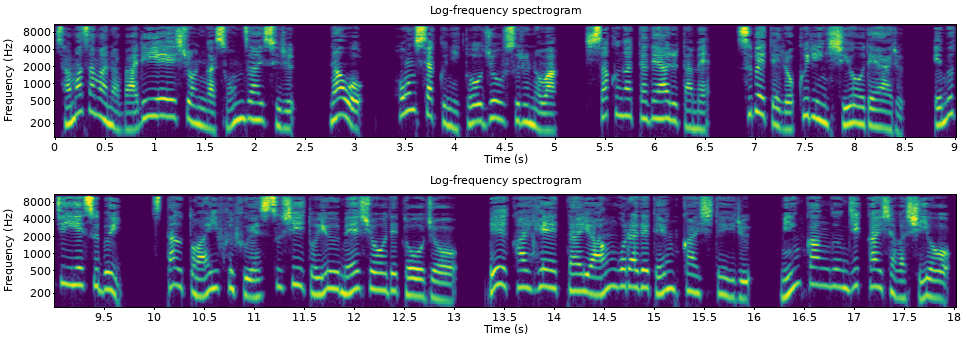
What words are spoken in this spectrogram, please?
様々なバリエーションが存在する。なお、本作に登場するのは試作型であるため、すべて6輪仕様である。MGSV、スタウト IFFSC という名称で登場。米海兵隊アンゴラで展開している民間軍事会社が使用。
